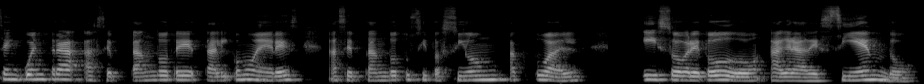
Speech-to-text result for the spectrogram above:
se encuentra aceptándote tal y como eres, aceptando tu situación actual y sobre todo agradeciendo,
